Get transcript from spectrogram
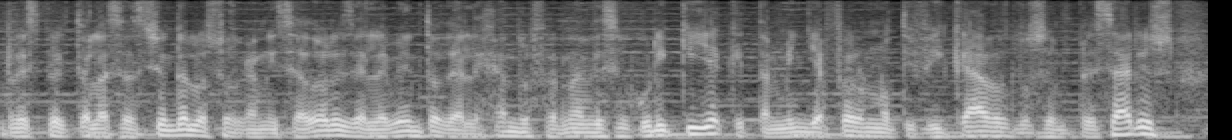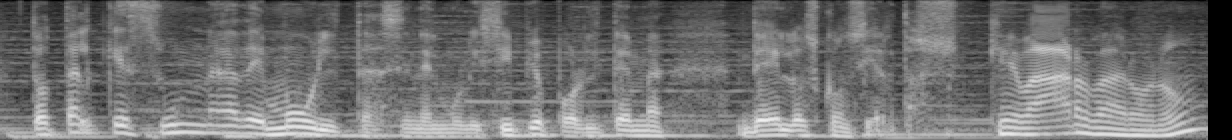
respecto a la sanción de los organizadores del evento de Alejandro Fernández en Juriquilla, que también ya fueron notificados los empresarios. Total que es una de multas en el municipio por el tema de los conciertos. Qué bárbaro, ¿no?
